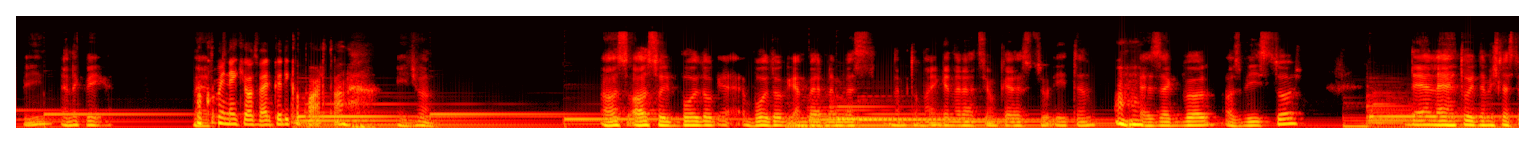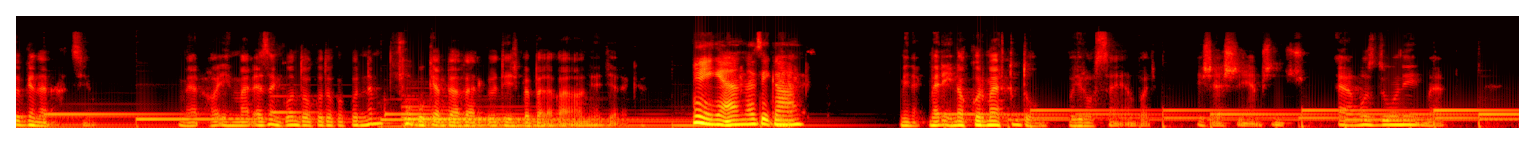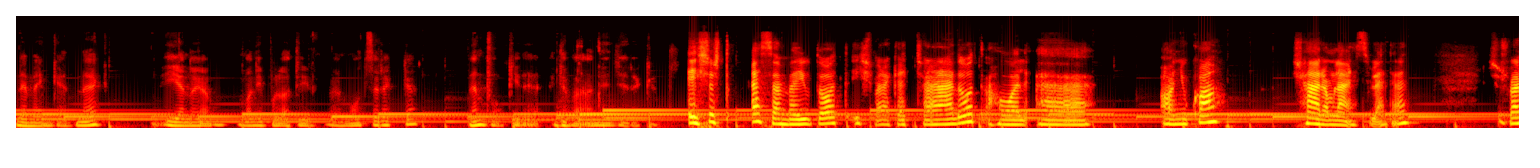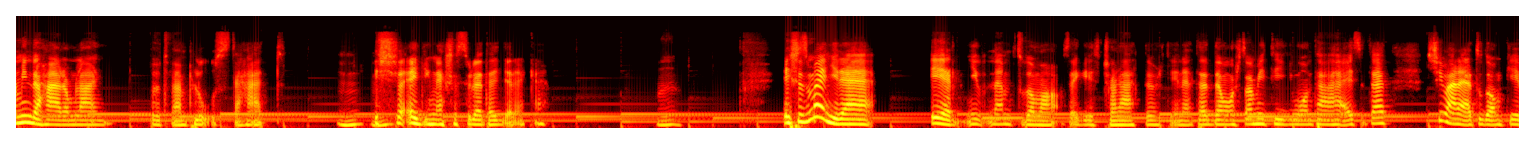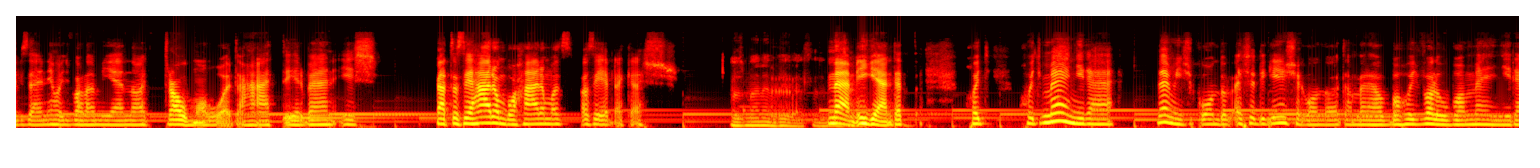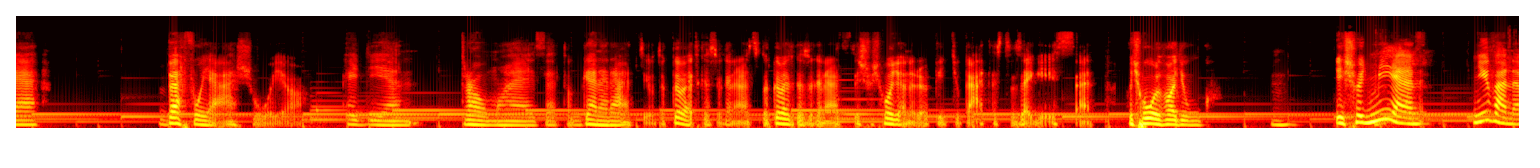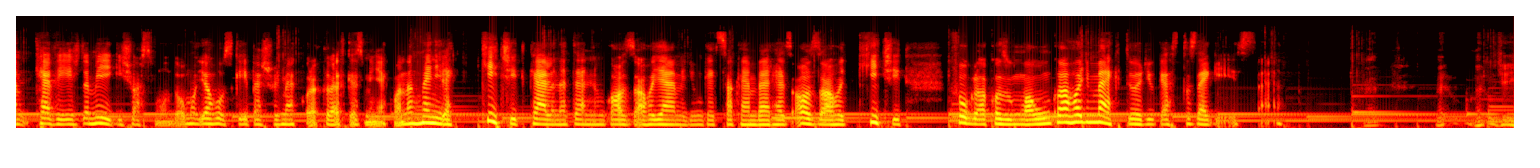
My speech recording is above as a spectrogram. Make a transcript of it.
mi? Ennek vége. Mert... Akkor mindenki ott vergődik a parton. Így van. Az, az hogy boldog, boldog ember nem lesz, nem tudom hány generáción keresztül éten uh-huh. ezekből, az biztos, de lehet, hogy nem is lesz több generáció. Mert ha én már ezen gondolkodok, akkor nem fogok ebbe a vergődésbe belevállalni a gyereket. Igen, ez igaz. Minek? Minek? Mert én akkor már tudom, hogy rossz helyen vagyok, és esélyem sincs elmozdulni, mert nem engednek, ilyen-olyan manipulatív módszerekkel, nem fogok ide, ide válni egy gyereket. És most eszembe jutott, ismerek egy családot, ahol uh, anyuka és három lány született, és most már mind a három lány 50 plusz, tehát uh-huh, és egyiknek se született gyereke. Uh-huh. És ez mennyire ér, nem tudom az egész családtörténetet, de most amit így mondtál a helyzetet, simán el tudom képzelni, hogy valamilyen nagy trauma volt a háttérben, és mert azért háromból három az, az érdekes. Az már nem véletlen. Nem, igen, tehát hogy, hogy mennyire nem is gondol, és eddig én se gondoltam bele abba, hogy valóban mennyire befolyásolja egy ilyen traumahelyzet, a generációt, a következő generációt, a következő generációt, és hogy hogyan örökítjük át ezt az egészet, hogy hol vagyunk. Mm. És hogy milyen, nyilván nem kevés, de mégis azt mondom, hogy ahhoz képest, hogy mekkora következmények vannak, mennyire kicsit kellene tennünk azzal, hogy elmegyünk egy szakemberhez, azzal, hogy kicsit foglalkozunk magunkkal, hogy megtörjük ezt az egészet. Ugye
